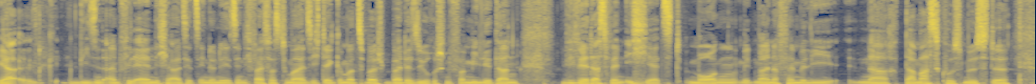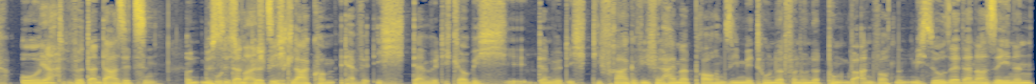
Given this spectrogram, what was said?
Ja, die sind einem viel ähnlicher als jetzt Indonesien. Ich weiß, was du meinst. Ich denke immer zum Beispiel bei der syrischen Familie dann, wie wäre das, wenn ich jetzt morgen mit meiner Family nach Damaskus müsste und ja. wird dann da sitzen? Und müsste dann Beispiel. plötzlich klarkommen. Da würde ich, dann würde ich, glaube ich, dann würde ich die Frage, wie viel Heimat brauchen Sie, mit 100 von 100 Punkten beantworten und mich so sehr danach sehnen,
